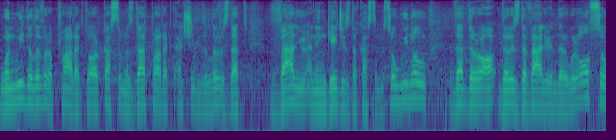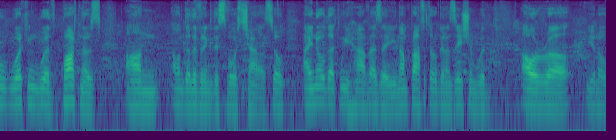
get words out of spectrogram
when we deliver a product to our customers, that product actually delivers that value and engages the customer. So we know that there, are, there is the value in there. We're also working with partners on, on delivering this voice channel. So I know that we have, as a nonprofit organization with our uh, you know,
